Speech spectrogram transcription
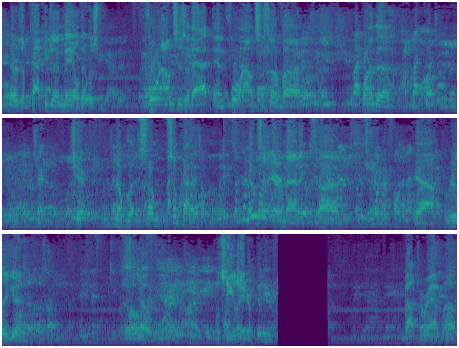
there was a package in the mail that was four ounces of that and four ounces of uh, one of the Black cordial? Sure. cher- no bl- some some kind of Some kind it of was an aromatic. It was an Uh. It was wonderful, and I loved yeah, really good. So we'll see you later. About to wrap up.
